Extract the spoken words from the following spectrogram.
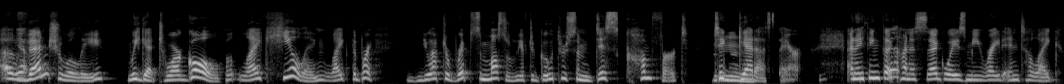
Eventually, we get to our goal. But like healing, like the brain, you have to rip some muscles. We have to go through some discomfort to mm. get us there. And I think that yeah. kind of segues me right into like,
